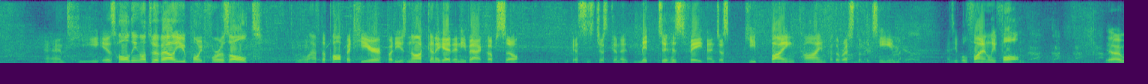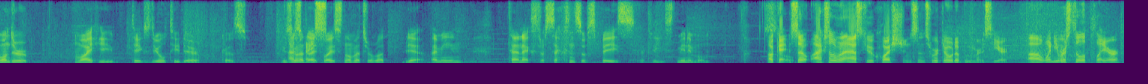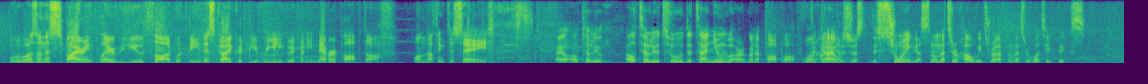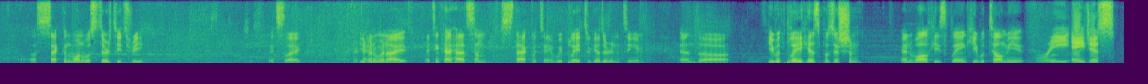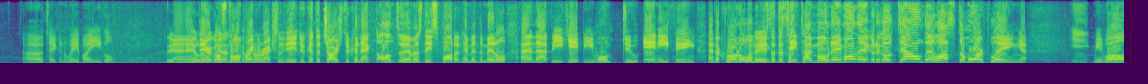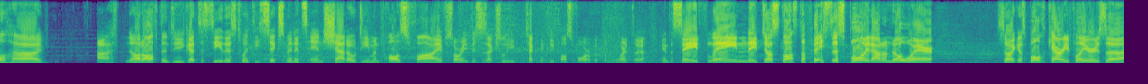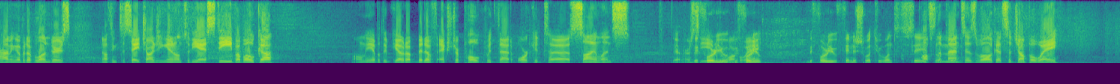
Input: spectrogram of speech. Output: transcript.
And he is holding onto a value point for his ult. He will have to pop it here, but he's not going to get any backup, so I guess he's just going to admit to his fate and just keep buying time for the rest of the team as he will finally fall. Yeah, I wonder why he takes the ulti there, because he's gonna die twice no matter what. Yeah, I mean, 10 extra seconds of space, at least, minimum. Okay, so I actually want to ask you a question since we're Dota boomers here. Uh, when you were still a player, who was an aspiring player who you thought would be this guy could be really good, but he never popped off? Well, nothing to say. I'll, I'll tell you. I'll tell you two that I knew are gonna pop off. One guy was just destroying us, no matter how we draft, no matter what he picks. A second one was 33. It's like, even when I, I think I had some stack with him. We played together in a team, and uh, he would play his position, and while he's playing, he would tell me, Free Aegis uh, taken away by Eagle. they And kill there goes again. Stormbreaker, Chrono. actually. They do get the charge to connect onto him as they spotted him in the middle. And that BKB won't do anything. And the Chrono will be Monet. used at the same time. Monet, Monet gonna go down. They lost the Morphling. E- Meanwhile, uh, uh, not often do you get to see this. 26 minutes in, Shadow Demon, pause 5. Sorry, this is actually technically pause 4 with the Muerta in the safe lane. They just lost the Faceless Void out of nowhere. So I guess both carry players uh, having a bit of blunders. Nothing to say charging in onto the SD. Baboka only able to get a bit of extra poke with that Orchid uh, Silence. Yeah, before you, before away. you, before you finish what you wanted to say. Pops the Manta as well, gets a jump away.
